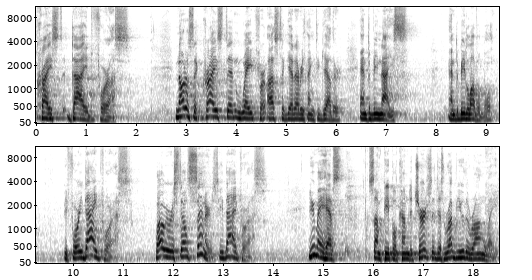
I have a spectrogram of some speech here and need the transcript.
Christ died for us. Notice that Christ didn't wait for us to get everything together and to be nice and to be lovable before he died for us. While we were still sinners, he died for us. You may have some people come to church that just rub you the wrong way.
